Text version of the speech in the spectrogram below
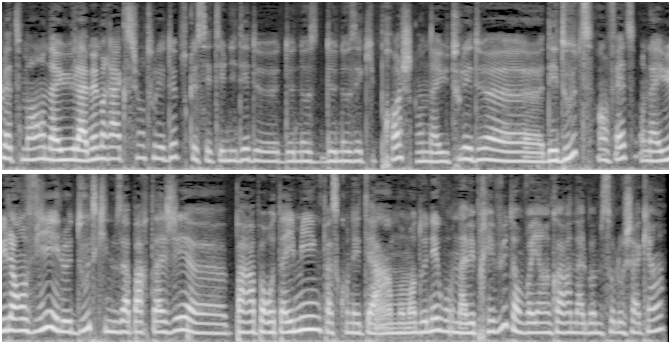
Complètement. On a eu la même réaction tous les deux parce que c'était une idée de, nos, équipes proches. On a eu tous les deux euh, des doutes en fait. On a eu l'envie et le doute qui nous a partagé euh, par rapport au timing parce qu'on était à un moment donné où on avait prévu d'envoyer encore un album solo chacun.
